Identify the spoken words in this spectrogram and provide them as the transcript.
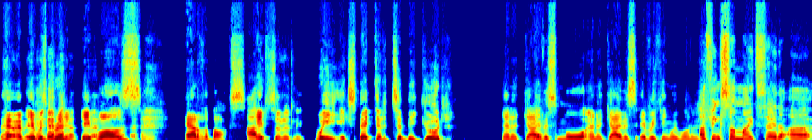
it. It was brilliant. It was out of the box. It, Absolutely. we expected it to be good and it gave Yeah. us more and it gave us everything we wanted. I think some might say that uh,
